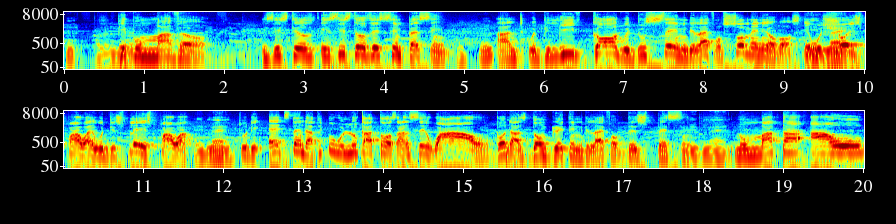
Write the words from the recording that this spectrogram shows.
Hmm. People marvel is this still is this still the same person? Mm-hmm. And we believe god will do same in the life of so many of us. He will show his power he will display his power Amen. to the extent that people will look at us and say wow god has done great thing in the life of this person. Amen. no matter how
